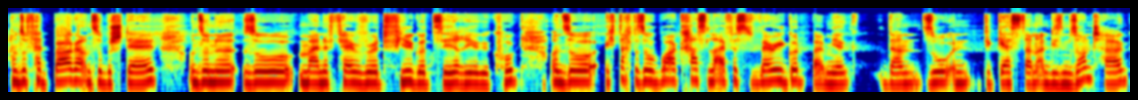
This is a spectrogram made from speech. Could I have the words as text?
haben so Fat Burger und so bestellt und so eine, so meine favorite Feel-Good-Serie geguckt und so, ich dachte so, boah krass, life is very good bei mir dann so in gestern an diesem Sonntag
